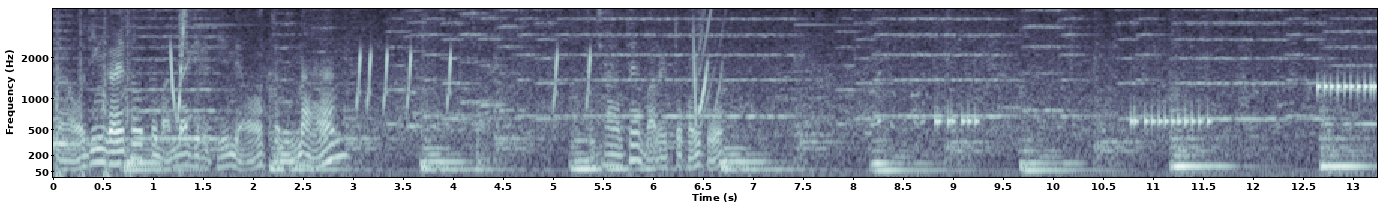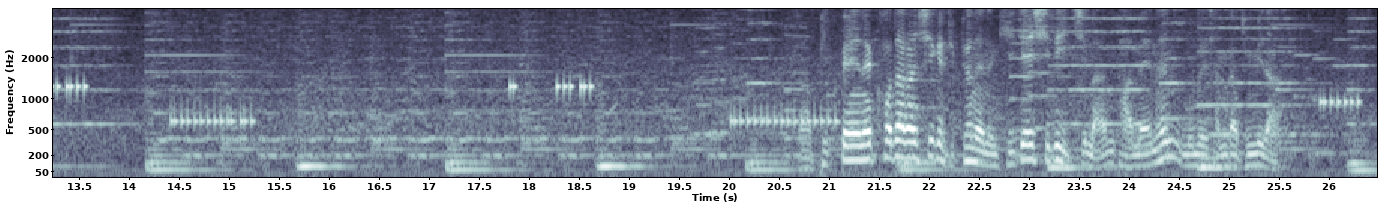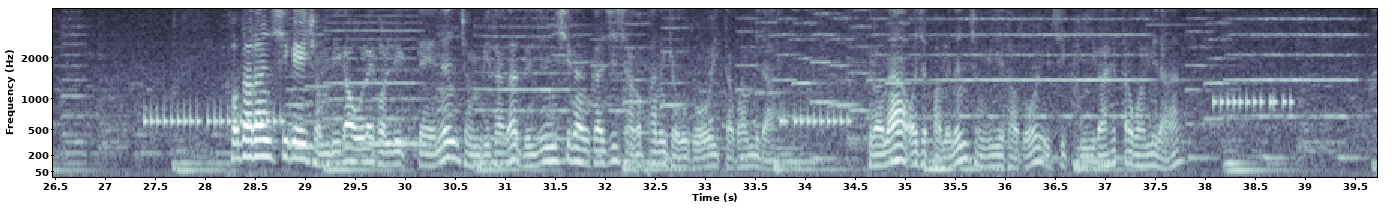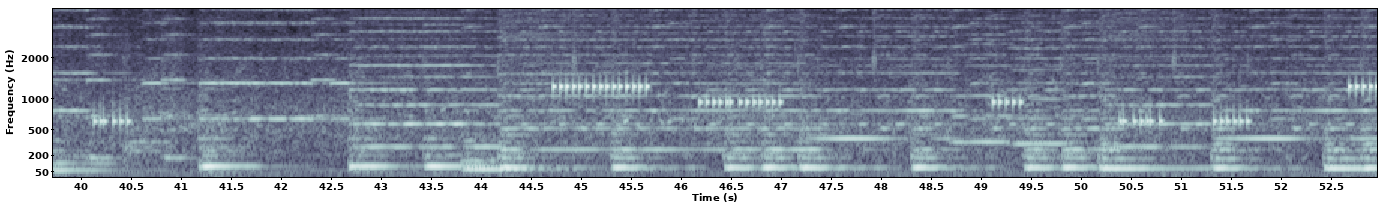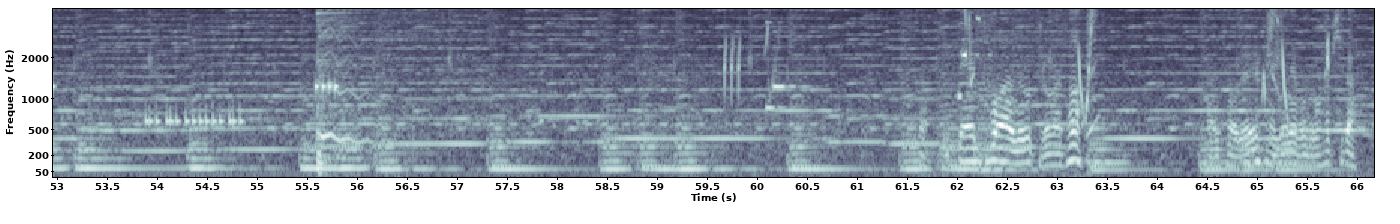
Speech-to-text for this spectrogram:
자 어딘가에서 또 만나기를 빌며 그럼 이만. 자 경찰한테 말을 또 걸고 빅벤의 커다란 시계 뒤편에는 기계실이 있지만 밤에는 문을 잠가둡니다. 커다란 시계의 정비가 오래 걸릴 때에는 정비사가 늦은 시간까지 작업하는 경우도 있다고 합니다. 그러나 어젯밤에는 정비사도 일찍 귀가 했다고 합니다. 안으로 들어가서 단서를 발견해 보도록 합시다.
